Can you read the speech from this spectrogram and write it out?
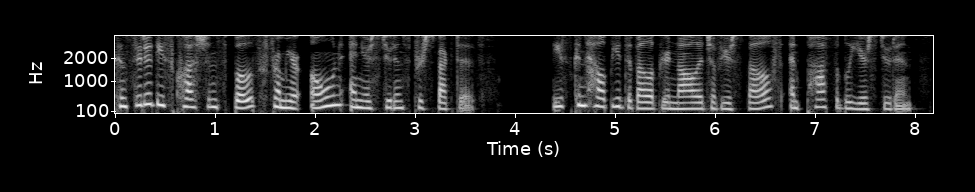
Consider these questions both from your own and your students' perspectives. These can help you develop your knowledge of yourself and possibly your students.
